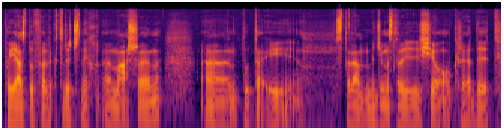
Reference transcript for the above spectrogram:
pojazdów elektrycznych, e, maszyn. Tutaj staram, będziemy starali się o kredyt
